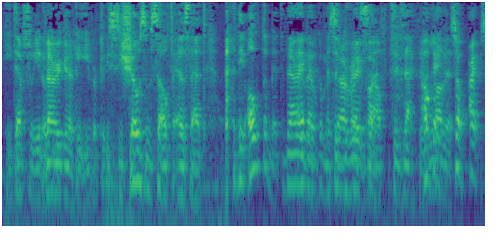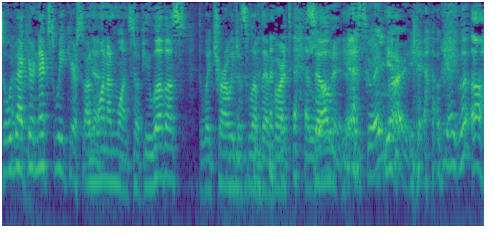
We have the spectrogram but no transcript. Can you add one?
he definitely, you know, Very good. He, he shows himself as that, the ultimate. Very good. That's a great himself. part. That's exactly- I Okay, love it. so all right, so we're back here next week here so on one on one. So if you love us the way Charlie just loved that part, I so, love it. That's a great yeah, part. Yeah, okay, look, Oh.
